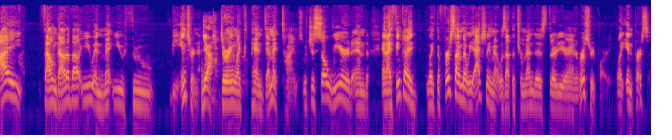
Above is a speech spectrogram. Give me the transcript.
I found out about you and met you through the internet Yeah. during like pandemic times, which is so weird. And and I think I like the first time that we actually met was at the tremendous 30 year anniversary party, like in person.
